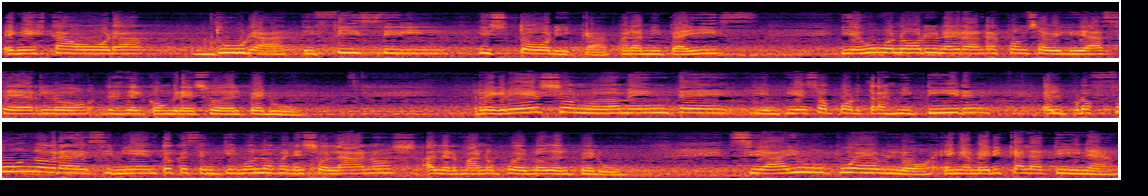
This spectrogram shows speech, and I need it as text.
en esta hora dura, difícil, histórica para mi país y es un honor y una gran responsabilidad hacerlo desde el Congreso del Perú. Regreso nuevamente y empiezo por transmitir el profundo agradecimiento que sentimos los venezolanos al hermano pueblo del Perú. Si hay un pueblo en América Latina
